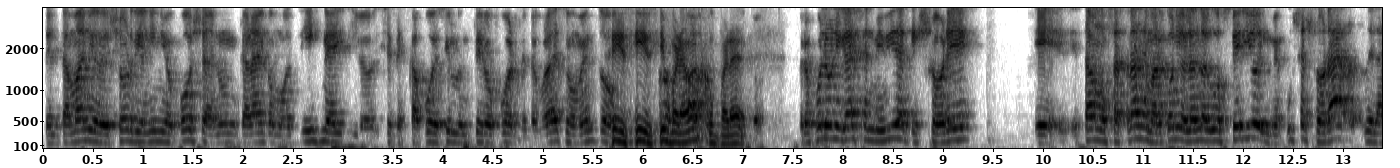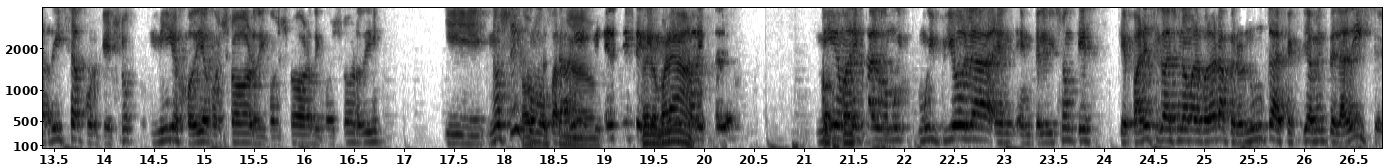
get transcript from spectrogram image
del tamaño de Jordi el niño polla en un canal como Disney y lo- se te escapó decirlo entero fuerte. ¿Te acordás de ese momento? Sí, sí, sí, para abajo, para. Pero fue la única vez en mi vida que lloré. Eh, estábamos atrás de Marconi hablando algo serio y me puse a llorar de la risa porque yo, Miguel jodía con Jordi, con Jordi, con Jordi. Y no sé, como para mí, él viste Pero que pará. Miguel maneja algo muy, muy piola en, en televisión que es que parece que va a decir una mala palabra, pero nunca efectivamente la dice.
